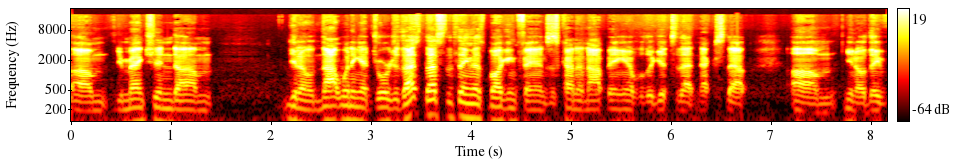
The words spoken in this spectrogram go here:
Um, you mentioned um, you know, not winning at Georgia. That's that's the thing that's bugging fans is kind of not being able to get to that next step. Um, you know, they've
